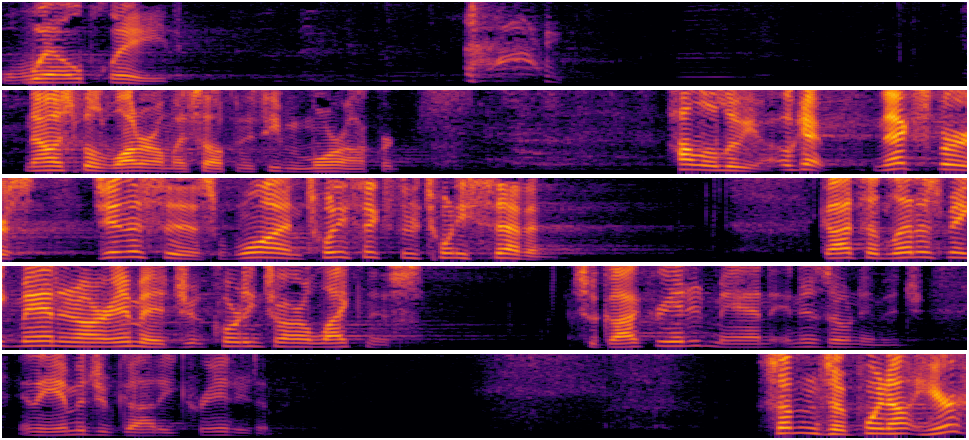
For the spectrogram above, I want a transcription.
well played. Now I spilled water on myself and it's even more awkward. Hallelujah. Okay, next verse Genesis 1 26 through 27. God said, Let us make man in our image according to our likeness. So God created man in his own image. In the image of God, he created him. Something to point out here,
